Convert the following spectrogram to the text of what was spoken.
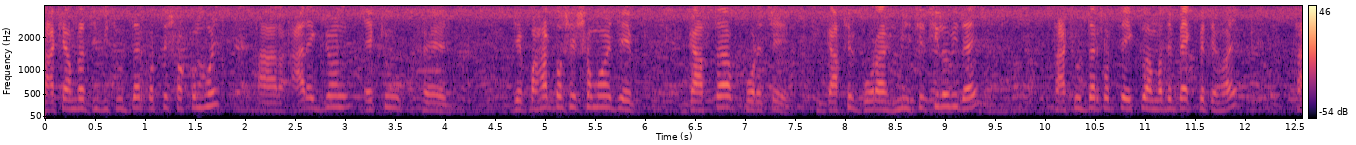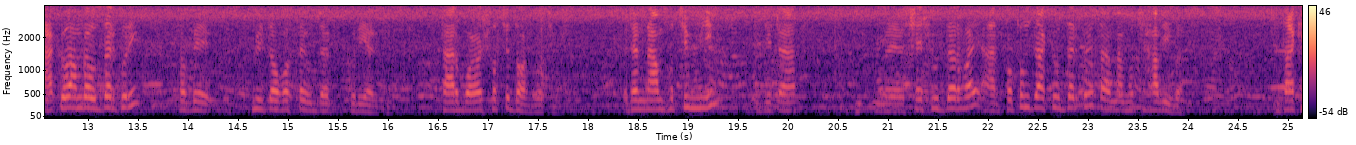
তাকে আমরা জীবিত উদ্ধার করতে সক্ষম হই। আর আরেকজন একটু যে পাহাড় দশের সময় যে গাছটা পড়েছে, গাছের গোড়ার নিচে ছিল বিদায়, তাকে উদ্ধার করতে একটু আমাদের ব্যাগ পেতে হয়। তাকেও আমরা উদ্ধার করি, তবে মৃত অবস্থায় উদ্ধার করি আর কি। তার বয়স হচ্ছে দশ বছর। এটার নাম হচ্ছে মিম, যেটা শেষ উদ্ধার হয় আর প্রথম যাকে উদ্ধার করি তার নাম হচ্ছে হাবিবা। তাকে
